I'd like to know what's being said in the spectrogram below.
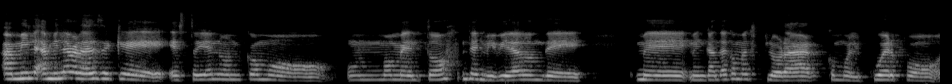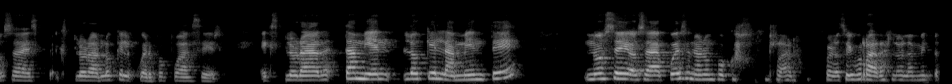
A mí, a mí la verdad es de que estoy en un como un momento de mi vida donde me, me encanta como explorar como el cuerpo, o sea, explorar lo que el cuerpo puede hacer explorar también lo que la mente, no sé, o sea, puede sonar un poco raro, pero soy rara, lo lamento,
